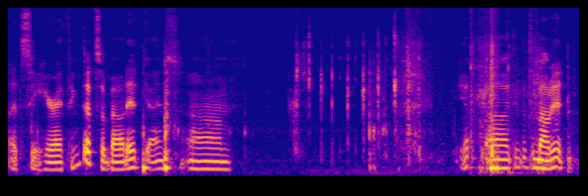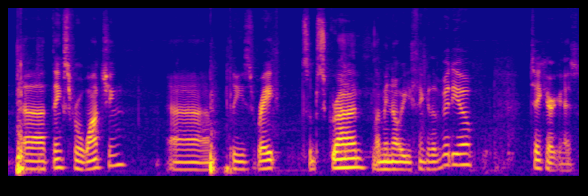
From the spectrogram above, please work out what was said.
Let's see here. I think that's about it, guys. Um, yep, uh, I think that's about it. Uh, thanks for watching. Uh, please rate, subscribe. Let me know what you think of the video. Take care, guys.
